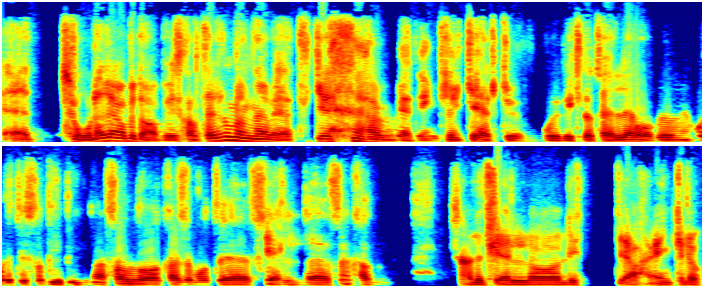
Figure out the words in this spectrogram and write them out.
Jeg tror det er Abu Dhabi vi skal til, men jeg vet ikke. Jeg vet egentlig ikke helt hvor hvilket hotell. Jeg håper vi må litt ut forbi byen i hvert fall, og kanskje mot eh, fjellet, så kan kjøre litt fjell og litt ja, enkelt å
